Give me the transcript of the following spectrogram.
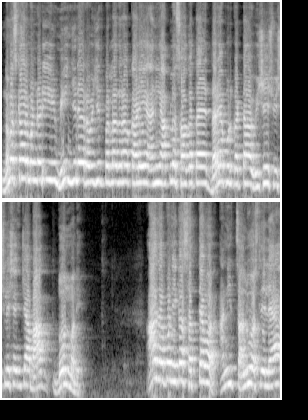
नमस्कार मंडळी मी इंजिनियर रविजित प्रल्हादराव काळे आणि आपलं स्वागत आहे दर्यापूर कट्टा विशेष विश्लेषणच्या भाग दोन मध्ये. आज आपण एका सत्यावर आणि चालू असलेल्या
